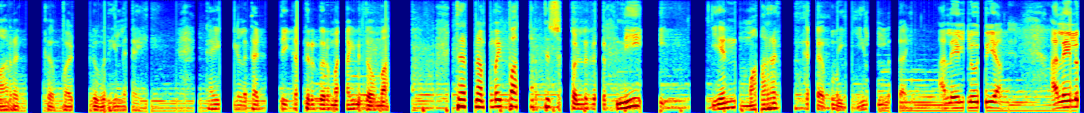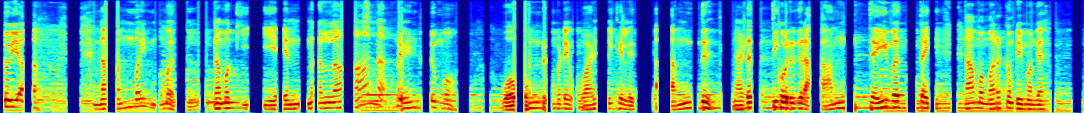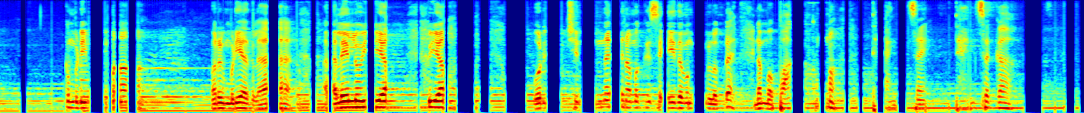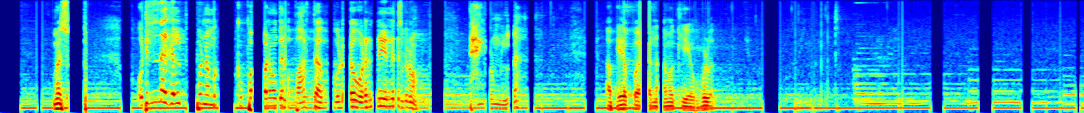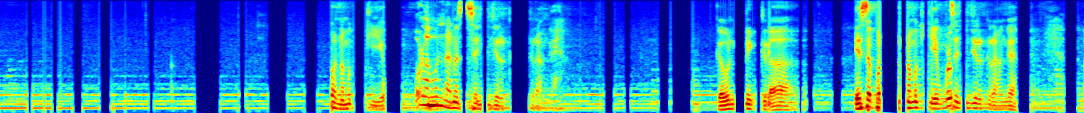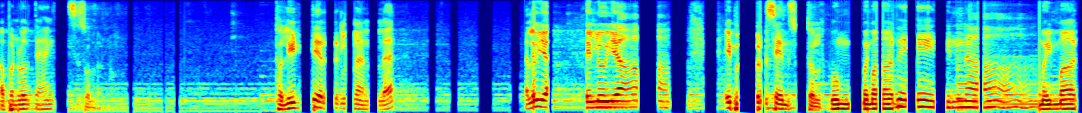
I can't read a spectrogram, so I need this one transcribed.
மறக்கப்படுவதில்லை. கைகளை தட்டி கத்திருக்கு ஒரு மகிழ்த்தோமா நம்மை பார்த்து சொல்லுகிற நீ என் மறக்க இல்லை அலையிலூயா அலையிலூயா. நம்மை நமக்கு என்னெல்லாம் வேண்டுமோ ஒவ்வொன்று நம்முடைய வாழ்க்கையில் அந்த நடத்தி கொடுக்கிற அந்த தெய்வத்தை நாம மறக்க முடியுமாங்க? மறக்க முடியுமா? மறக்க முடியாதுல அலையிலூயா ஒரு சின்ன நமக்கு செய்தவங்களை கூட நம்ம பார்க்குமா தேங்க்ஸ் தேங்க்ஸ் eh? அக்கா. ஒரு சின்ன ஹெல்ப் நமக்கு பண்ணவங்க பார்த்தா கூட உடனே என்ன சொல்றோம்? தேங்க்ஸ்ல அப்படியே எவ்வளவு நன்மை செஞ்சிருக்கிறாங்க. கவனிக்கிறா எசப்ப நமக்கு எவ்வளவு செஞ்சிருக்கிறாங்க? அப்ப நம்ம தேங்க்ஸ் சொல்லணும். சொல்லிட்டே இருக்கலாம்ல அலுயா அலுயா இப்ப சேர்ந்து சொல் உம்மை மறவேனா உம்மை மாறே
